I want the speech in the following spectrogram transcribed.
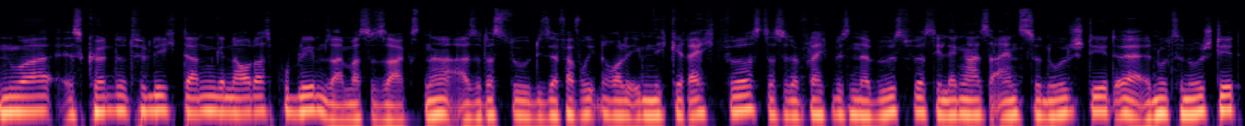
Nur es könnte natürlich dann genau das Problem sein, was du sagst, ne? Also, dass du dieser Favoritenrolle eben nicht gerecht wirst, dass du dann vielleicht ein bisschen nervös wirst, die länger als 1 zu 0 steht, äh, 0 zu 0 steht,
